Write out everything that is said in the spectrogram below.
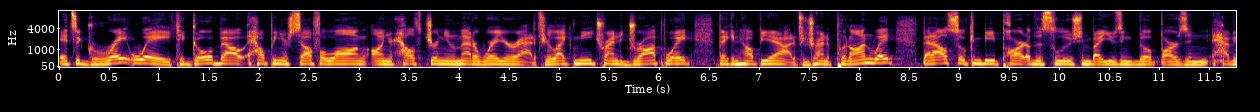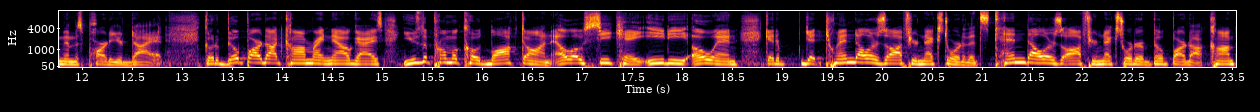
It's a great way to go about helping yourself along on your health journey, no matter where you're at. If you're like me trying to drop weight, they can help you out. If you're trying to put on weight, that also can be part of the solution by using built bars and having them as part of your diet. Go to builtbar.com right now, guys. Use the promo code locked on, L O C K E D O N. Get, get $10 off your next order. That's $10 off your next order at builtbar.com,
